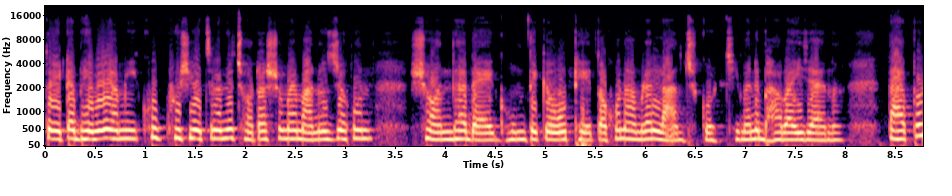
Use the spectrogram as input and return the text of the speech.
তো এটা ভেবেই আমি খুব খুশি হচ্ছিলাম যে ছটার সময় মানুষ যখন সন্ধ্যা দেয়, ঘুম থেকে ওঠে, তখন আমরা লাঞ্চ করছি। মানে ভাবাই যায় না। তারপর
